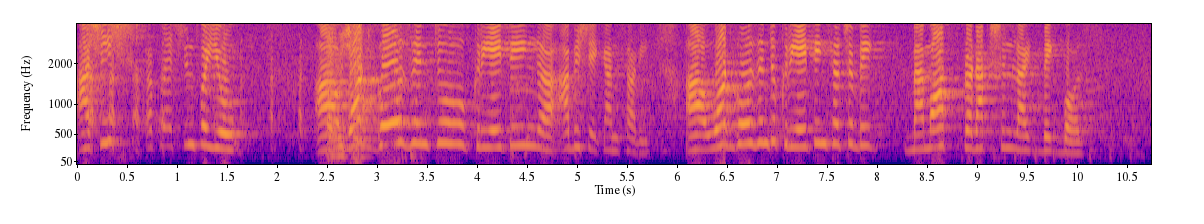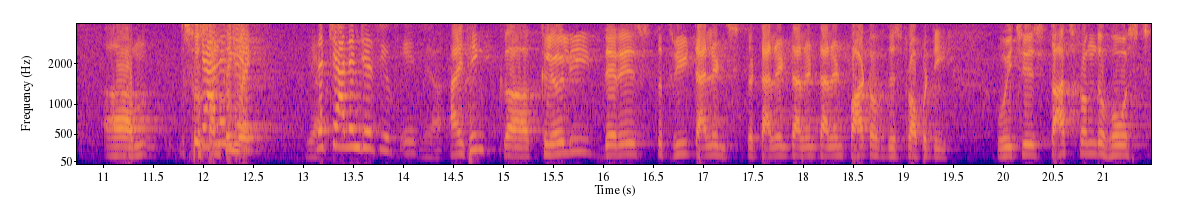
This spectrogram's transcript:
Ashish, a question for you. Uh, what goes into creating, uh, Abhishek, I'm sorry. Uh, what goes into creating such a big mammoth production like Bigg Boss? Um, so something like challenges, Yeah. the challenges you face. Yeah, I think uh, clearly there is the three talents, the talent, talent, talent part of this property, which is starts from the host,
